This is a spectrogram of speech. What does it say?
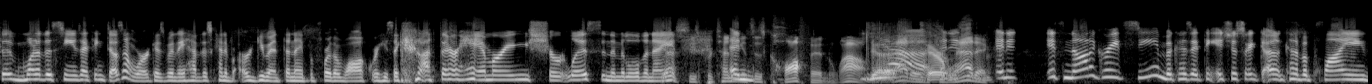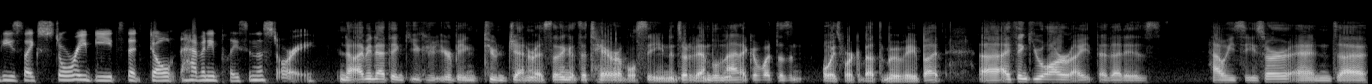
the one of the scenes I think doesn't work is when they have this kind of argument the night before the walk, where he's like out there hammering shirtless in the middle of the night. yes, he's pretending And- it's his coffin. Wow, Yeah, that is terrible. and it, dramatic. and it it's not a great scene because I think it's just like uh, kind of applying these like story beats that don't have any place in the story. No, I mean I think you, you're being too generous. I think it's a terrible scene and sort of emblematic of what doesn't always work about the movie. But uh, I think you are right that that is how he sees her, and uh,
